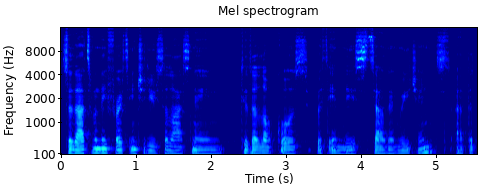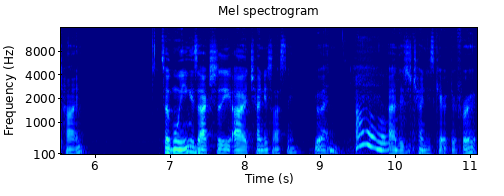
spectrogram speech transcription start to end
So that's when they first introduced the last name to the locals within these southern regions at the time. So Nguyen is actually a Chinese last name, Yuan. Oh, Uh, there's a Chinese character for it.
